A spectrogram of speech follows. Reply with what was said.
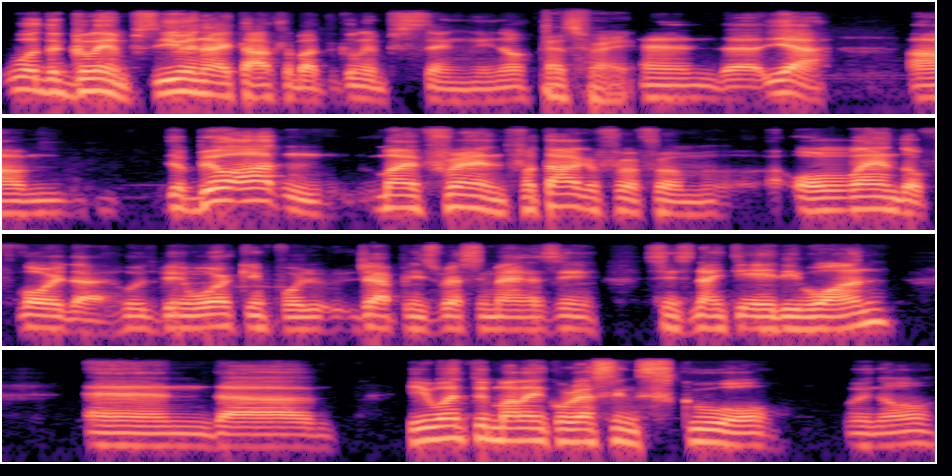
well the glimpse. You and i talked about the glimpse thing you know? That's right. And uh, yeah um the bill otten my friend photographer from orlando florida who's been working for japanese wrestling magazine since 1981 and uh, he went to malenko wrestling school you know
